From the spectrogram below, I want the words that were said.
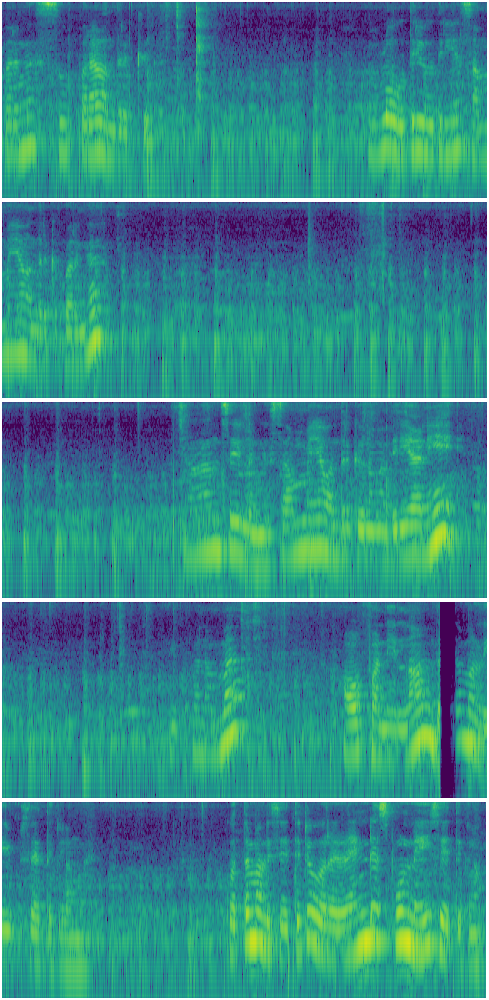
பாருங்க சூப்பராக வந்திருக்கு. எவ்வளோ உதிரி உதிரியாக செம்மையாக வந்திருக்கு பாருங்கள் சான்ஸே இல்லைங்க. செம்மையாக வந்திருக்கு நம்ம பிரியாணி. இப்போ நம்ம ஆஃப் பண்ணிடலாம். கொத்தமல்லி சேர்த்துக்கலாங்க. கொத்தமல்லி சேர்த்துட்டு ஒரு ரெண்டு ஸ்பூன் நெய் சேர்த்துக்கலாம்.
